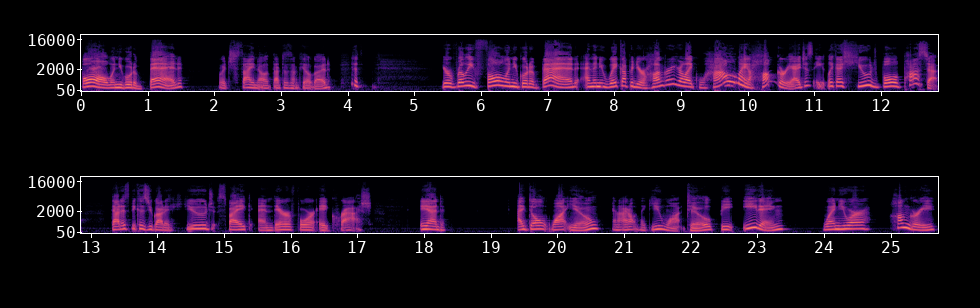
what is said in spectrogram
full when you go to bed, which side note, that doesn't feel good you're really full when you go to bed and then you wake up and you're hungry. You're like, well, how am I hungry? I just ate like a huge bowl of pasta. That is because you got a huge spike and therefore a crash. And I don't want you, and I don't think you want to, be eating when you are hungry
